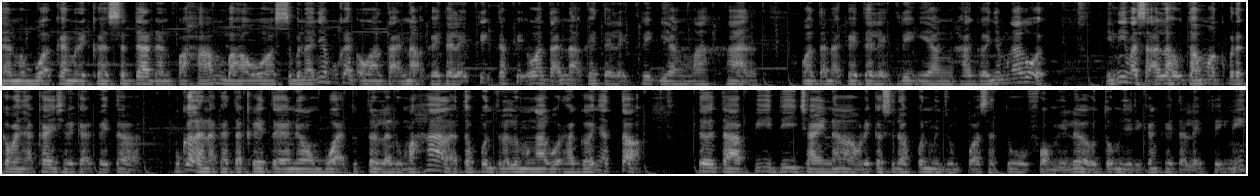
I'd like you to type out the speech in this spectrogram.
dan membuatkan mereka sedar dan faham bahawa sebenarnya bukan orang tak nak kereta elektrik tapi orang tak nak kereta elektrik yang mahal orang tak nak kereta elektrik yang harganya mengarut. Ini masalah utama kepada kebanyakan syarikat kereta. Bukanlah nak kata kereta yang dia orang buat tu terlalu mahal ataupun terlalu mengarut harganya, tak. Tetapi di China, mereka sudah pun menjumpa satu formula untuk menjadikan kereta elektrik ni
